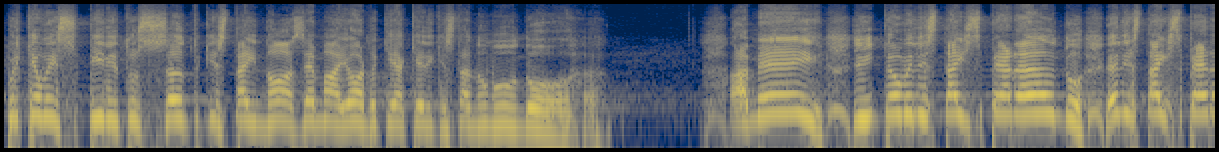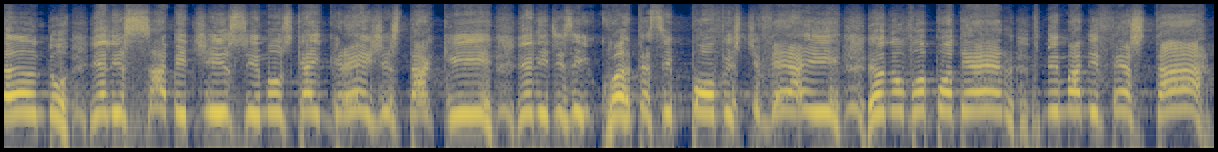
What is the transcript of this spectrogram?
Porque o Espírito Santo que está em nós é maior do que aquele que está no mundo. Amém? Então ele está esperando, ele está esperando, e ele sabe disso, irmãos, que a igreja está aqui. Ele diz: enquanto esse povo estiver aí, eu não vou poder me manifestar.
